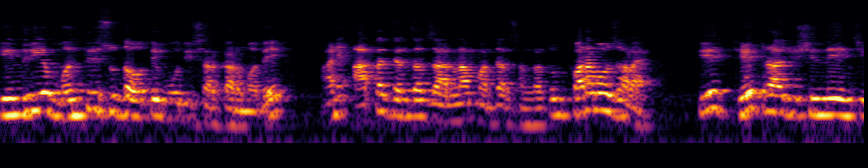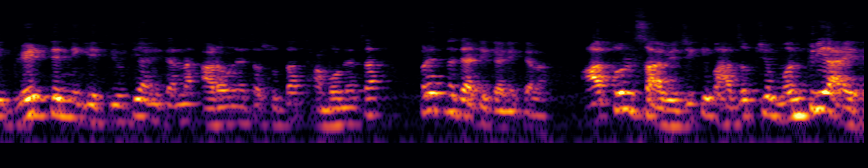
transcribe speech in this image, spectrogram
केंद्रीय मंत्री सुद्धा होते मोदी सरकारमध्ये. आणि आता त्यांचा जालना मतदारसंघातून पराभव झालाय. ते थेट राजू शिंदे यांची भेट त्यांनी घेतली होती आणि त्यांना अडवण्याचा सुद्धा थांबवण्याचा प्रयत्न त्या ठिकाणी केला. अतुल सावे जे की भाजपचे मंत्री आहेत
